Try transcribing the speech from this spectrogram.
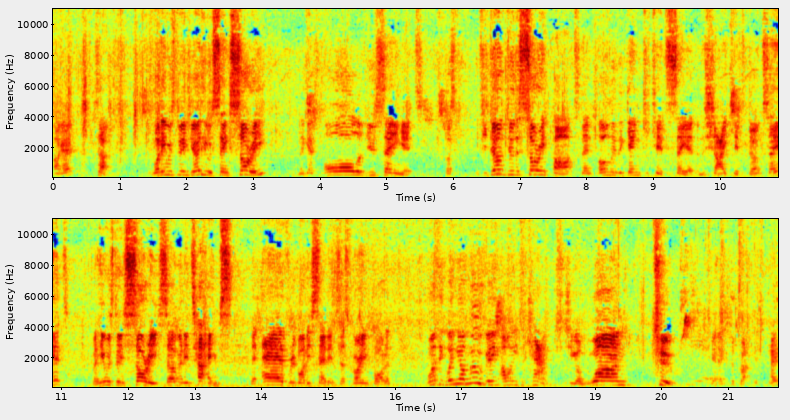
Okay, so what he was doing good, he was saying sorry, and it gets all of you saying it. Because if you don't do the sorry part, then only the Genki kids say it and the shy kids don't say it. But he was doing sorry so many times that everybody said it, so that's very important. One thing, when you're moving, I want you to count. So you go one, two. Get extra practice, okay?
